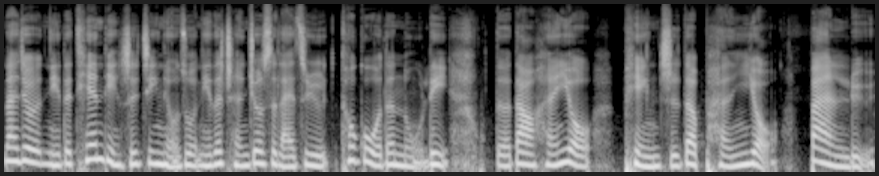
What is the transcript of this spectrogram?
那就你的天顶是金牛座，你的成就是来自于透过我的努力得到很有品质的朋友。伴侣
